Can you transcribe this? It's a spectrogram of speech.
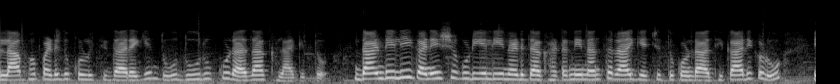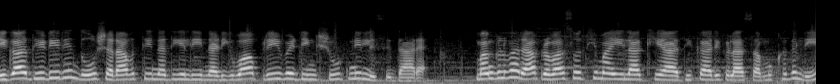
ಲಾಭ ಪಡೆದುಕೊಳ್ಳುತ್ತಿದ್ದಾರೆ ಎಂದು ದೂರು ಕೂಡ ದಾಖಲಾಗಿತ್ತು. ದಾಂಡೇಲಿ ಗಣೇಶ ಗುಡಿಯಲ್ಲಿ ನಡೆದ ಘಟನೆ ನಂತರ ಎಚ್ಚೆತ್ತುಕೊಂಡ ಅಧಿಕಾರಿಗಳು ಈಗ ದಿಢೀರೆಂದು ಶರಾವತಿ ನದಿಯಲ್ಲಿ ನಡೆಯುವ ಪ್ರೀ ವೆಡ್ಡಿಂಗ್ ಶೂಟ್ ನಿಲ್ಲಿಸಿದ್ದಾರೆ. ಮಂಗಳವಾರ ಪ್ರವಾಸೋದ್ಯಮ ಇಲಾಖೆಯ ಅಧಿಕಾರಿಗಳ ಸಮ್ಮುಖದಲ್ಲಿ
